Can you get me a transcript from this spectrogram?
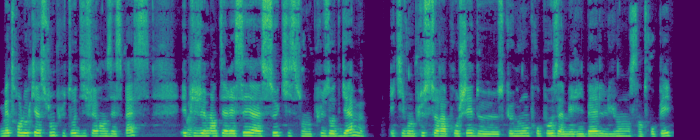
mettre en location plutôt différents espaces. Et puis je vais m'intéresser à ceux qui sont plus haut de gamme et qui vont plus se rapprocher de ce que nous on propose à Méribel, Lyon, Saint-Tropez.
